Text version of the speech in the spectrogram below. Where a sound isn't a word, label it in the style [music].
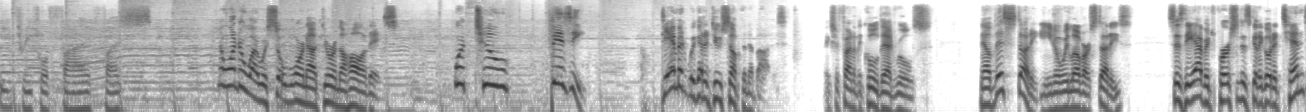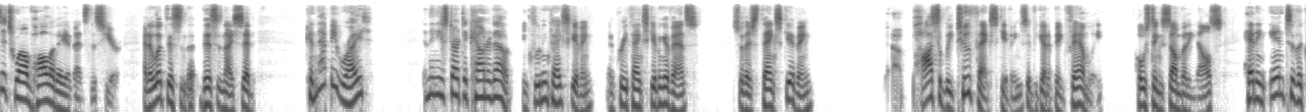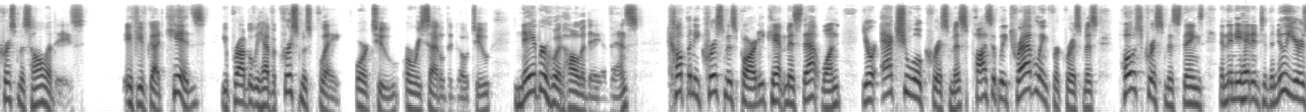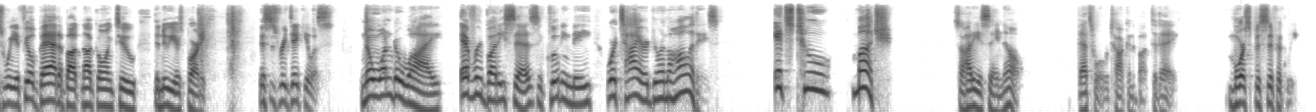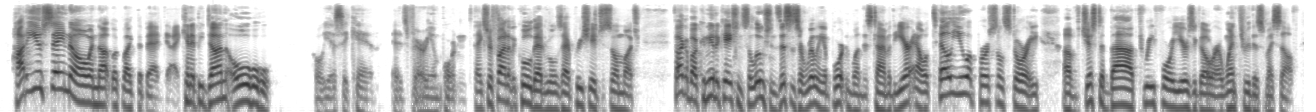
two, three, four, five, five. No wonder why we're so worn out during the holidays. We're too busy. Damn it, we got to do something about it. Thanks for finding the cool dad rules. Now, this study, you know, we love our studies, says the average person is going to go to 10 to 12 holiday events this year. And I looked this, this and I said, can that be right? And then you start to count it out, including Thanksgiving and pre Thanksgiving events. So there's Thanksgiving, Uh, possibly two Thanksgivings if you got a big family, hosting somebody else, heading into the Christmas holidays. If you've got kids, you probably have a Christmas play or two or recital to go to, neighborhood holiday events, company Christmas party, can't miss that one, your actual Christmas, possibly traveling for Christmas, post Christmas things, and then you head into the New Year's where you feel bad about not going to the New Year's party. This is ridiculous. No wonder why everybody says, including me, we're tired during the holidays. It's too much. So, how do you say no? That's what we're talking about today. More specifically, how do you say no and not look like the bad guy? Can it be done? Oh, oh, yes, it can. And it's very important. Thanks for finding the Cool Dad rules. I appreciate you so much. Talk about communication solutions. This is a really important one this time of the year. And I will tell you a personal story of just about three, four years ago where I went through this myself.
